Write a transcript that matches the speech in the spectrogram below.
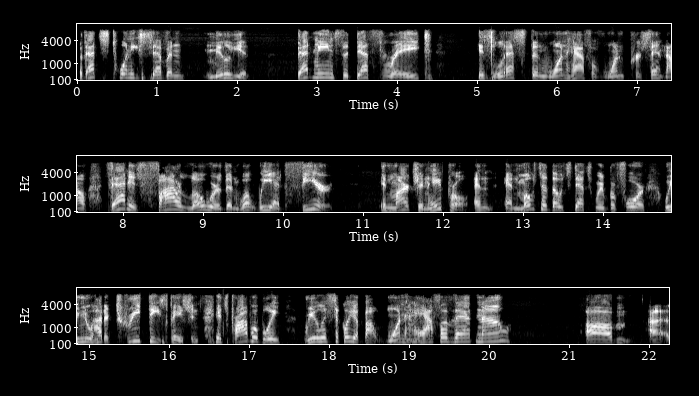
But that's 27 million. That means the death rate is less than one half of 1%. Now, that is far lower than what we had feared in March and April. And, and most of those deaths were before we knew how to treat these patients. It's probably realistically about one half of that now. Um, uh,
